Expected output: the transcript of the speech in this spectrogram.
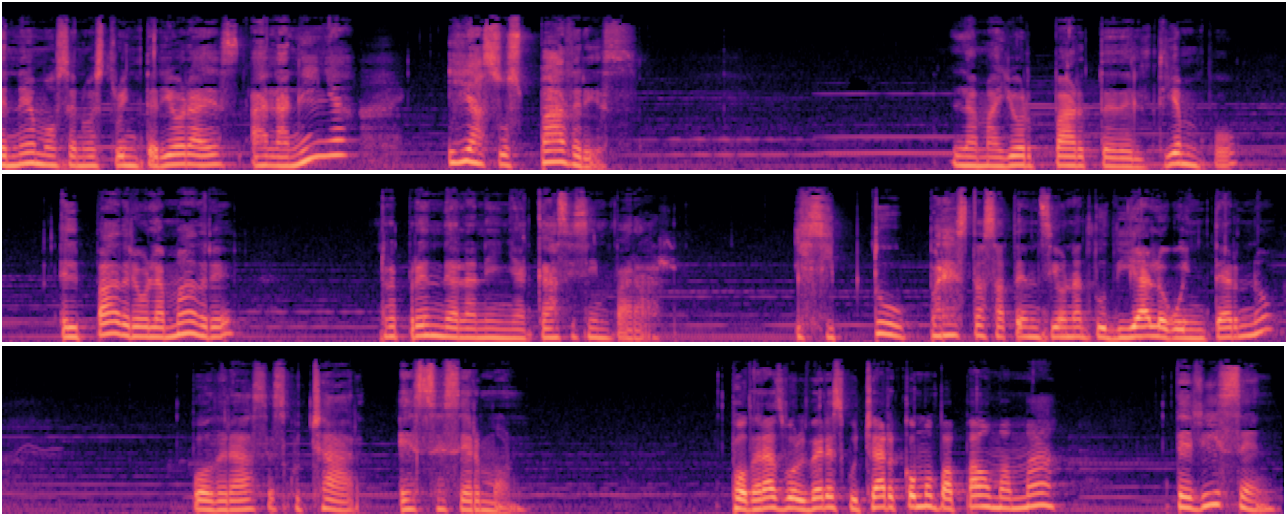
tenemos en nuestro interior a, es, a la niña y a sus padres. la mayor parte del tiempo, el padre o la madre reprende a la niña casi sin parar. Y si tú prestas atención a tu diálogo interno, podrás escuchar ese sermón. Podrás volver a escuchar cómo papá o mamá te dicen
